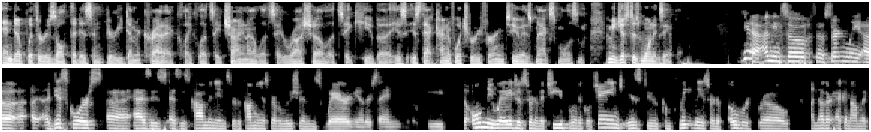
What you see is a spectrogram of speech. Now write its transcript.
end up with a result that isn't very democratic like let's say china let's say russia let's say cuba. Is is that kind of what you're referring to as maximalism? I mean just as one example. Yeah i mean so so certainly a, a, discourse uh, as is as is common in sort of communist revolutions where you know they're saying the the only way to sort of achieve political change is to completely sort of overthrow another economic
